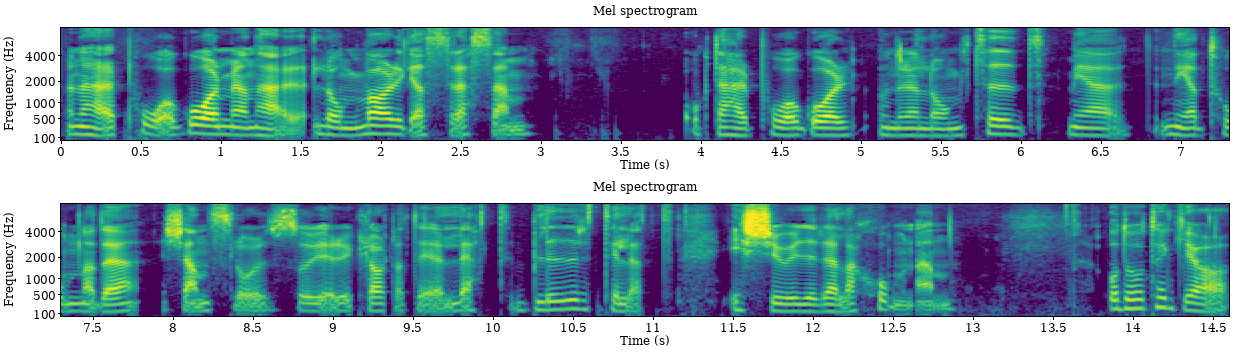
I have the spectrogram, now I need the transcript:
Men det här pågår med den här långvariga stressen och det här pågår under en lång tid med nedtonade känslor så är det klart att det lätt blir till ett issue i relationen. Och då tänker jag,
